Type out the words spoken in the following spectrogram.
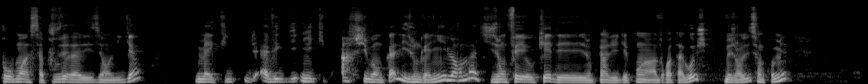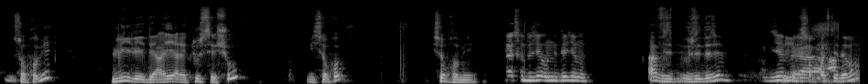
pour moi, ça pouvait réaliser en Ligue 1, mais avec une, avec des- une équipe archi bancale, ils ont gagné leur match. Ils ont fait, ok, des, ils ont perdu des points à droite à gauche, mais aujourd'hui, ils sont premiers. Ils sont premiers. Lille est derrière et tout, c'est chaud, mais ils sont premiers. Ils sont premiers. Deuxième, on est deuxième. Ah, vous êtes, vous êtes deuxième Deuxième, Ils euh, sont passés devant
